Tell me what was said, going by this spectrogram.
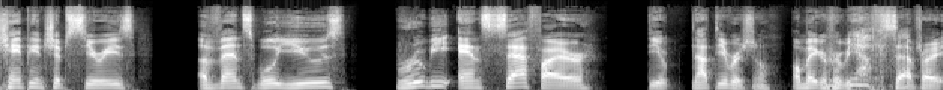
championship series events will use Ruby and Sapphire, the not the original Omega Ruby Alpha Sapphire,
